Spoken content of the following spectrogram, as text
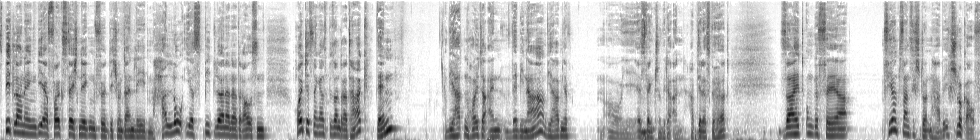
Speed Learning, die Erfolgstechniken für dich und dein Leben. Hallo, ihr Speedlearner da draußen. Heute ist ein ganz besonderer Tag, denn wir hatten heute ein Webinar. Wir haben ja. Oh je, es fängt schon wieder an. Habt ihr das gehört? Seit ungefähr 24 Stunden habe ich Schluck auf.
